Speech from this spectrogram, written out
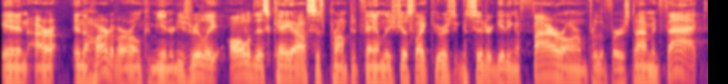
in our in the heart of our own communities. Really, all of this chaos has prompted families just like yours to consider getting a firearm for the first time. In fact.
